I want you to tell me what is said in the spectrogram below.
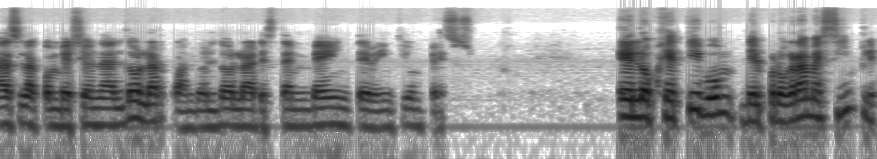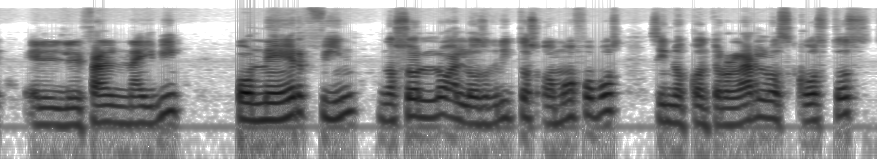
haz la conversión al dólar cuando el dólar está en 20, 21 pesos. El objetivo del programa es simple, el Fan ID, poner fin no solo a los gritos homófobos, sino controlar los costos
